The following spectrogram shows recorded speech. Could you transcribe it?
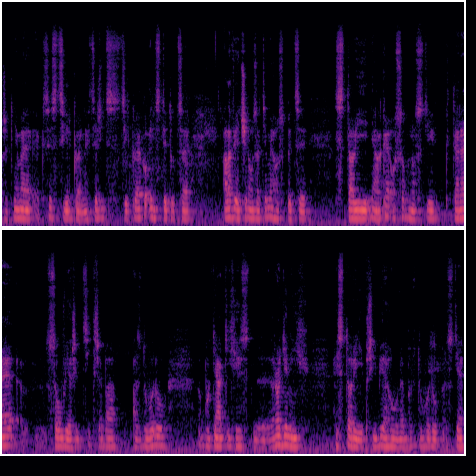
řekněme, jaksi z církve, nechci říct z církve jako instituce, ale většinou za těmi hospici staví nějaké osobnosti, které jsou věřící třeba a z důvodu buď nějakých his, rodinných historií, příběhů, nebo z důvodu prostě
